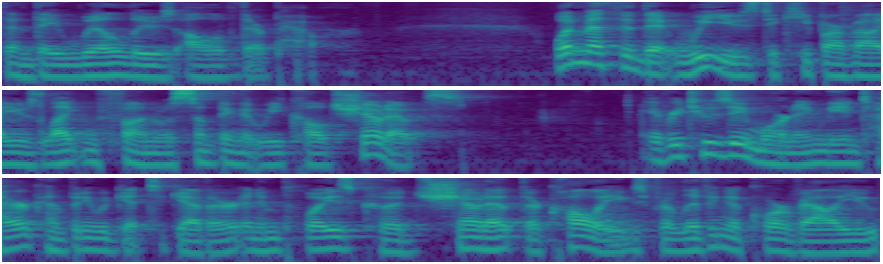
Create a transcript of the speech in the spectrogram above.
then they will lose all of their power. One method that we used to keep our values light and fun was something that we called shoutouts. Every Tuesday morning, the entire company would get together and employees could shout out their colleagues for living a core value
